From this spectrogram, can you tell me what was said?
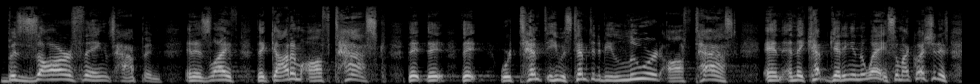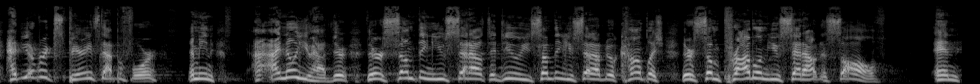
bizarre things happened in his life that got him off task, that, that, that were tempted, he was tempted to be lured off task, and, and they kept getting in the way. So my question is, have you ever experienced that before? I mean, I know you have. There, there's something you set out to do, something you set out to accomplish. There's some problem you set out to solve. And,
